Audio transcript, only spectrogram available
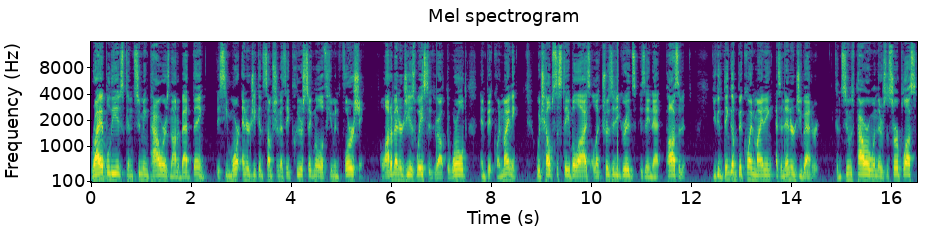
Riot believes consuming power is not a bad thing. They see more energy consumption as a clear signal of human flourishing. A lot of energy is wasted throughout the world, and Bitcoin mining, which helps to stabilize electricity grids, is a net positive. You can think of Bitcoin mining as an energy battery. Consumes power when there's a surplus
